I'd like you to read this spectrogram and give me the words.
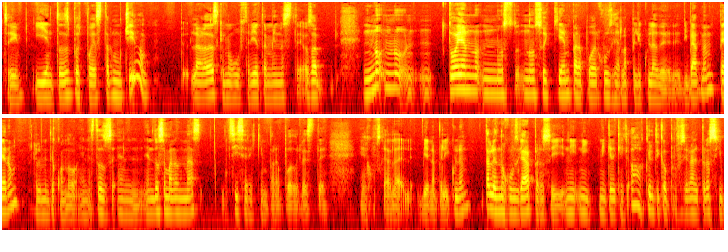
sí, y entonces pues puede estar muy chido. La verdad es que me gustaría también, este, o sea, no, no, todavía no, no, no soy quien para poder juzgar la película de, de, Batman, pero realmente cuando en estos, en, en dos semanas más sí seré quien para poder este, eh, juzgar bien la película. Tal vez no juzgar, pero sí, ni, ni, ni que, oh, crítico profesional, pero sí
